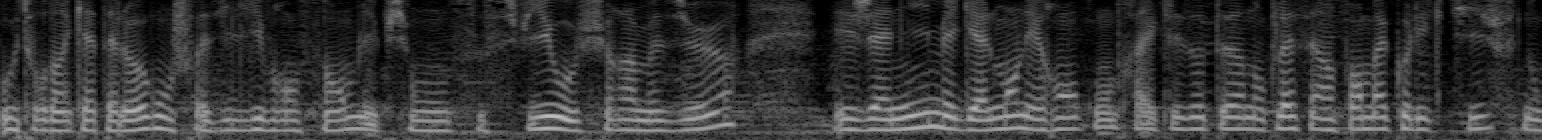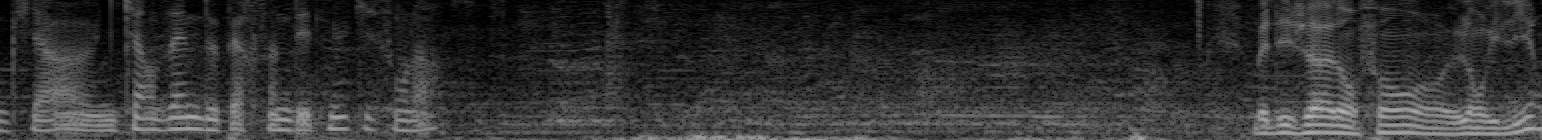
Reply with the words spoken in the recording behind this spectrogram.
autour d'un catalogue. On choisit le livre ensemble et puis on se suit au fur et à mesure. Et j'anime également les rencontres avec les auteurs. Donc là c'est un format collectif, donc il y a une quinzaine de personnes détenues qui sont là. Bah, déjà l'enfant euh, l'envie de lire.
